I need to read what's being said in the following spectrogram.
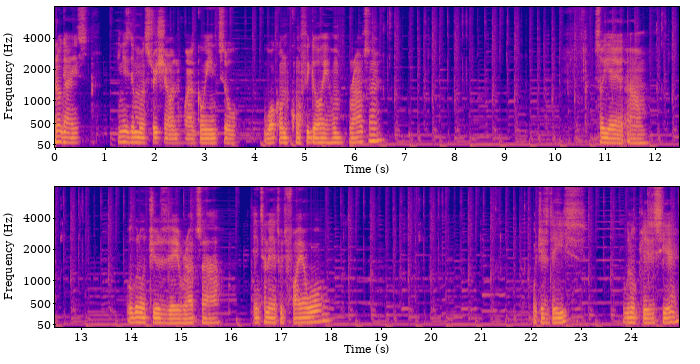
hello guys. In this demonstration we are going to work on configure a home router. So yeah um we're gonna choose a router internet with firewall which is this. We're gonna place this here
